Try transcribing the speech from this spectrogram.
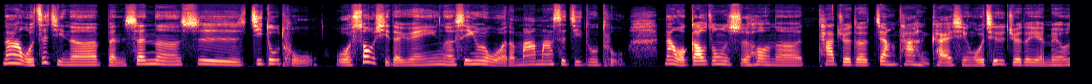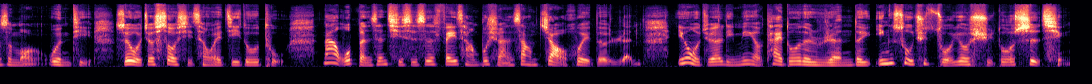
那我自己呢，本身呢是基督徒。我受洗的原因呢，是因为我的妈妈是基督徒。那我高中的时候呢，她觉得这样她很开心。我其实觉得也没有什么问题，所以我就受洗成为基督徒。那我本身其实是非常不喜欢上教会的人，因为我觉得里面有太多的人的因素去左右许多事情。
